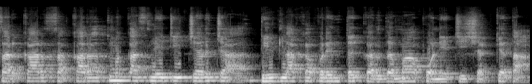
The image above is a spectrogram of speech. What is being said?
सरकार सकारात्मक असल्याची चर्चा. दीड लाखापर्यंत कर्जमाफ होण्याची शक्यता.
